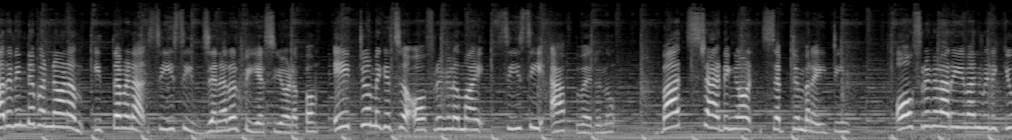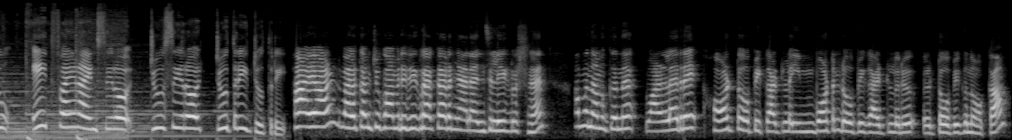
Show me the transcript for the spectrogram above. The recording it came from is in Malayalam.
അറിവിന്റെ പൊന്നോണം ഇത്തവണ C C general P S സിയോടൊപ്പം ഏറ്റവും മികച്ച ഓഫറുകളുമായി സി സി ആപ്പ് വരുന്നു. Batch starting on September eighteen ഓഫറുകൾ അറിയുവാൻ വിളിക്കൂ. Eight five nine zero two zero two three two three hi on welcome to comedy ഞാൻ അഞ്ജലി കൃഷ്ണൻ. അപ്പോൾ നമുക്കിന്ന് വളരെ ഹോട്ട് ടോപ്പിക് ആയിട്ടുള്ള ഇമ്പോർട്ടന്റ് ടോപ്പിക് ആയിട്ടുള്ളൊരു ടോപ്പിക് നോക്കാം.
